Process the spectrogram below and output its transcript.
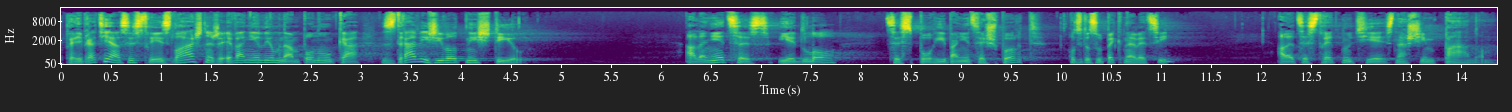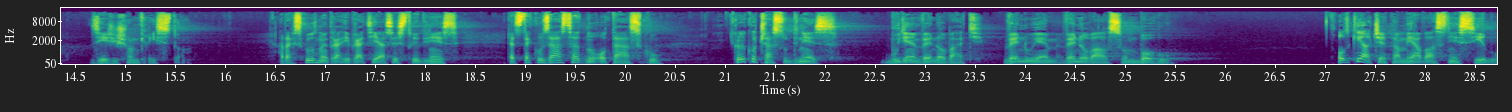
Drahí bratia a sestry, je zvláštne, že Evangelium nám ponúka zdravý životný štýl. Ale nie cez jedlo, cez pohyb ani cez šport, hoci to sú pekné veci, ale cez stretnutie s našim pánom, s Ježišom Kristom. A tak skúsme, drahí bratia a sestry, dnes dať takú zásadnú otázku. Koľko času dnes budem venovať, venujem, venoval som Bohu? Odkiaľ čerpám ja vlastne silu?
